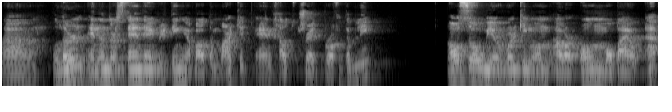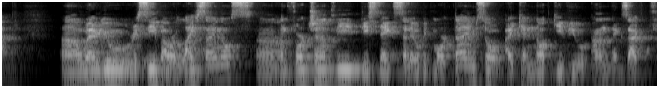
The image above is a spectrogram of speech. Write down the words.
uh, learn and understand everything about the market and how to trade profitably. Also, we are working on our own mobile app uh, where you receive our live signals. Uh, unfortunately, this takes a little bit more time, so I cannot give you an exact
